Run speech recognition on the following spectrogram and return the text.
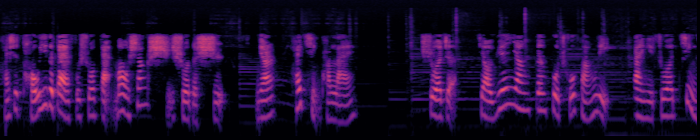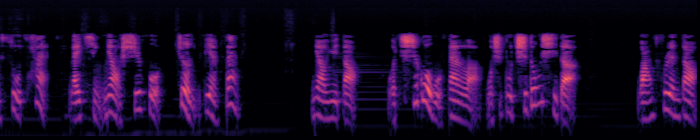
还是头一个大夫说感冒伤时说的事，明儿还请他来。说着，叫鸳鸯吩咐厨房里。办一桌净素菜来请妙师傅这里便饭。妙玉道：“我吃过午饭了，我是不吃东西的。”王夫人道：“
